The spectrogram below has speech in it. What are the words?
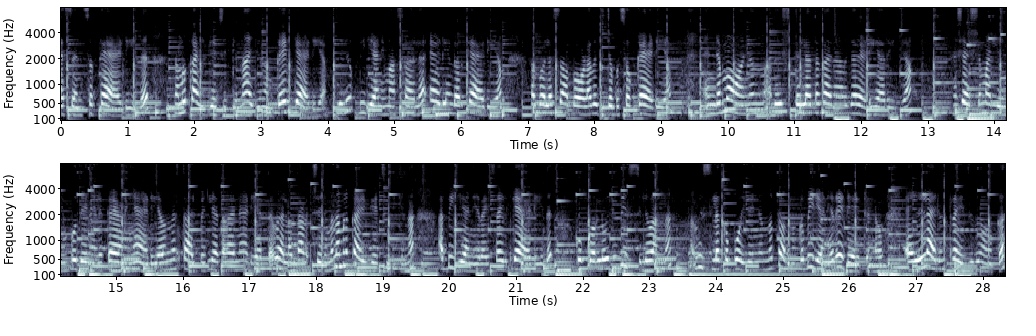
എസൻസ് ഒക്കെ ആഡ് ചെയ്ത് നമ്മൾ കഴുകി വെച്ചിരിക്കുന്ന അരി നമുക്ക് അതിലേക്ക് ആഡ് ചെയ്യാം. ഇതിൽ ബിരിയാണി മസാല ആഡ് ചെയ്യേണ്ടവർക്ക് ആഡ് ചെയ്യാം. അതുപോലെ സബോള വെജിറ്റബിൾസ് ഒക്കെ ആഡ് ചെയ്യാം. എന്റെ മോനൊന്നും അത് ഇഷ്ടമില്ലാത്ത കാര്യം അത് ആഡ് ചെയ്യാറില്ല. ശേഷം മല്ലിയും പുതിയനിലൊക്കെ ആണെങ്കിൽ ആഡ് ചെയ്യാം ഒന്ന് താല്പര്യമില്ലാത്ത കാരണം ആഡ് ചെയ്യാത്ത വെള്ളം തിളച്ച് വരുമ്പോൾ നമ്മൾ കഴുകി വെച്ചിരിക്കുന്ന ആ ബിരിയാണി റൈസ് അതിലേക്ക് ആഡ് ചെയ്ത് കുക്കറിൽ ഒരു വന്ന് വിസിലൊക്കെ പോയി കഴിഞ്ഞാൽ ഒന്ന് തുറന്നൊക്കെ ബിരിയാണി റെഡി ആയിട്ടുണ്ടാവും. എല്ലാവരും ട്രൈ ചെയ്ത് നോക്കുക.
